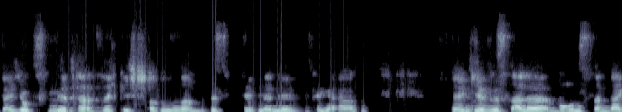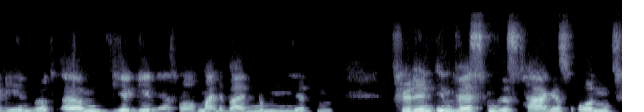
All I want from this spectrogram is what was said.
da juckt mir tatsächlich schon so ein bisschen in den Fingern. Ich denke, ihr wisst alle, worum es dann da gehen wird. Ähm, wir gehen erstmal auf meine beiden Nominierten für den Im Westen des Tages. Und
